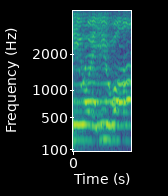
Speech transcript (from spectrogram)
see where you are.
